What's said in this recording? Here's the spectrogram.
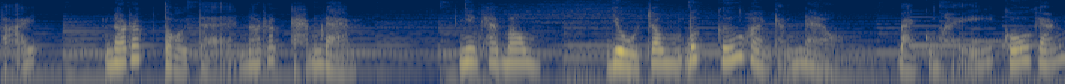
phải. Nó rất tồi tệ, nó rất ảm đạm. Nhưng kha mong, dù trong bất cứ hoàn cảnh nào, bạn cũng hãy cố gắng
